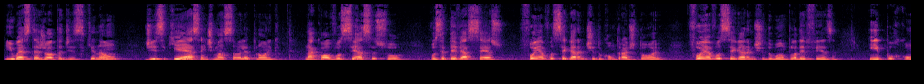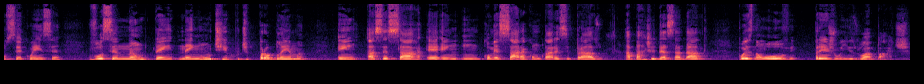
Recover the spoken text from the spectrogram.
E o STJ disse que não, disse que essa intimação eletrônica na qual você acessou, você teve acesso, foi a você garantido contraditório, foi a você garantido ampla defesa e, por consequência, você não tem nenhum tipo de problema em acessar, é, em, em começar a contar esse prazo a partir dessa data, pois não houve prejuízo à parte.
